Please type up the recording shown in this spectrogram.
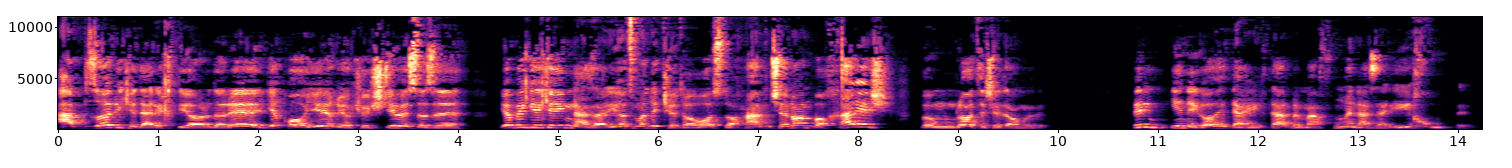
ابزاری که در اختیار داره یه قایق یا کشتی بسازه یا بگه که این نظریات مال کتاباست و همچنان با خرش به اموراتش ادامه بده. بریم یه نگاه دقیقتر به مفهوم نظریه خوب بدیم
